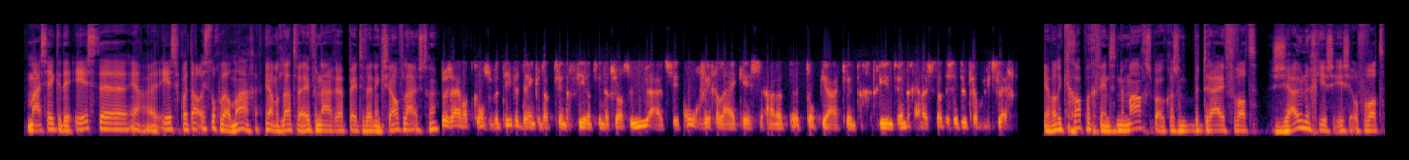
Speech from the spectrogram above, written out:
Maar zeker de eerste, ja, het eerste kwartaal is toch wel mager. Ja, want laten we even naar Peter Wenning zelf luisteren. We zijn wat conservatief conservatieven denken dat 2024 zoals het nu uitziet ongeveer gelijk is aan het topjaar 2023. En dus dat is natuurlijk helemaal niet slecht. Ja, wat ik grappig vind, normaal gesproken als een bedrijf wat zuinigjes is of wat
